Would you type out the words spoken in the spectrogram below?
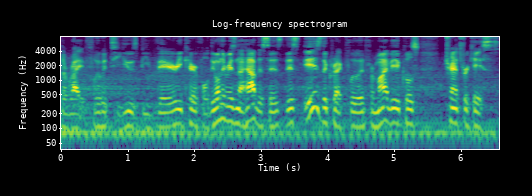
the right fluid to use. Be very careful. The only reason I have this is, this is the correct fluid for my vehicle's transfer case.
